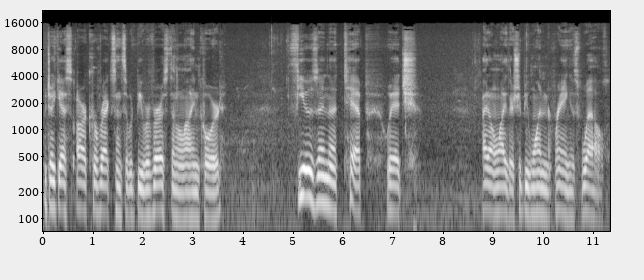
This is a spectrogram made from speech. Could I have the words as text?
which I guess are correct since it would be reversed in a line cord. Fuse in a tip, which I don't like. There should be one ring as well.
